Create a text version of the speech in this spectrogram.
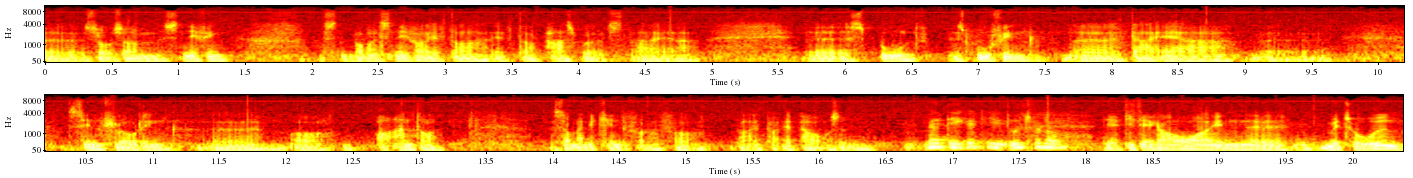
øh, såsom sniffing, hvor man sniffer efter, efter passwords. Der er øh, spoon, spoofing, øh, der er øh, sinfloating øh, og, og andre, som man ikke kendte for, for bare et par, et par år siden. Hvad dækker de udtryk over? Ja, de dækker over en øh, metoden,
